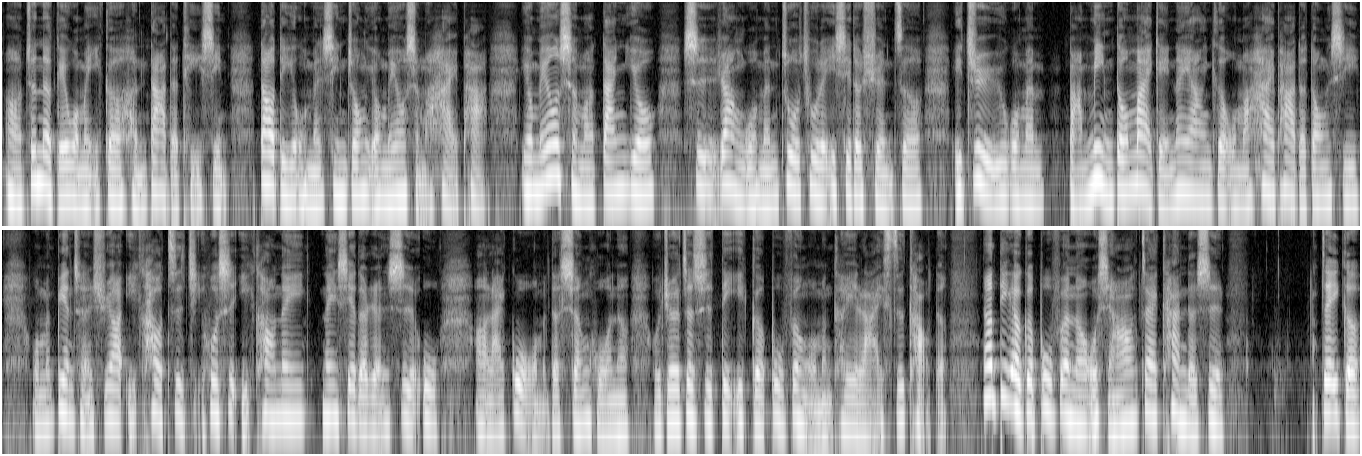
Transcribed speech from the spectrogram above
啊，真的给我们一个很大的提醒：到底我们心中有没有什么害怕，有没有什么担忧？是让我们做出了一些的选择，以至于我们把命都卖给那样一个我们害怕的东西，我们变成需要依靠自己，或是依靠那那些的人事物啊来过我们的生活呢？我觉得这是第一个部分，我们可以来思考的。那第二个部分呢，我想要再看的是这个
